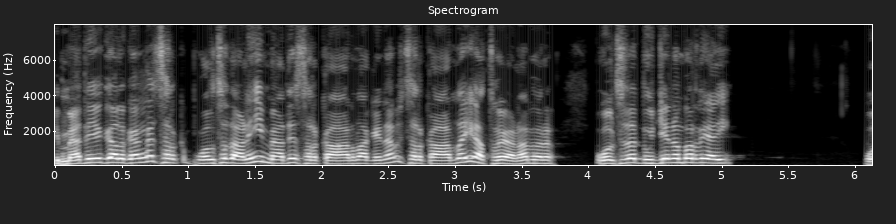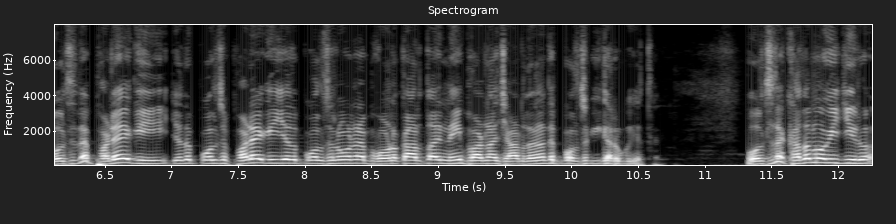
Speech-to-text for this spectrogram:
ਮੈਂ ਤਾਂ ਇਹ ਗੱਲ ਕਹਾਂਗਾ ਸਰ ਪੁਲਿਸ ਦਾ ਨਹੀਂ, ਮੈਂ ਤੇ ਸਰਕਾਰ ਦਾ ਕਹਿੰਦਾ ਵੀ ਸਰਕਾਰ ਦਾ ਹੀ ਹੱਥ ਹੋਇਆ ਨਾ ਫਿਰ। ਪੁਲਿਸ ਤਾਂ ਦੂਜੇ ਨੰਬਰ ਤੇ ਆਈ। ਪੁਲਿਸ ਤਾਂ ਫੜੇਗੀ, ਜਦੋਂ ਪੁਲਿਸ ਫੜੇਗੀ, ਜਦੋਂ ਪੁਲਿਸ ਨੂੰ ਉਹਨੇ ਫੋਨ ਕਰਤਾ ਨਹੀਂ ਫੜਨਾ ਛੱਡ ਦੇਣਾ ਤੇ ਪੁਲਿਸ ਕੀ ਕਰੂਗੀ ਇੱਥੇ ਪੁਲਿਸ ਤਾਂ ਖਤਮ ਹੋ ਗਈ ਜ਼ੀਰੋ।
